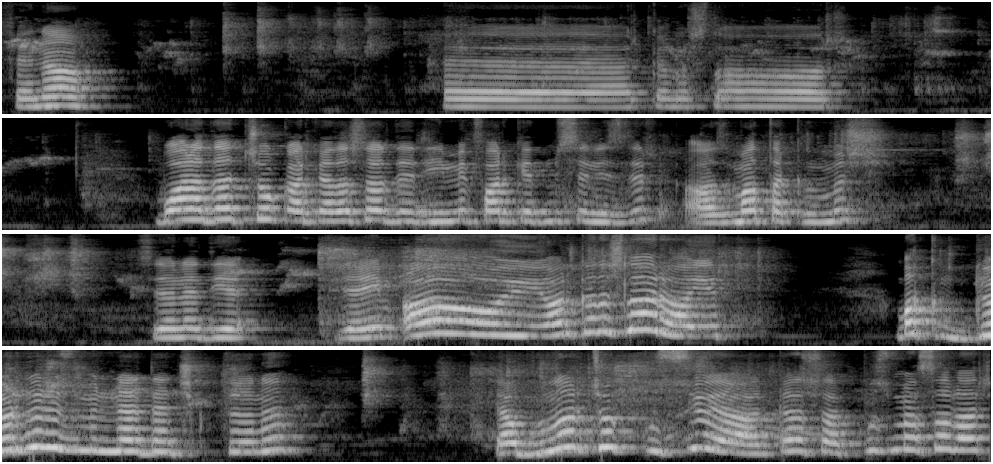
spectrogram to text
Fena. Ee, arkadaşlar. Bu arada çok arkadaşlar dediğimi fark etmişsinizdir. Ağzıma takılmış. Size ne diye diyeyim. Ay arkadaşlar hayır. Bakın gördünüz mü nereden çıktığını? Ya bunlar çok pusuyor ya arkadaşlar. Pusmasalar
